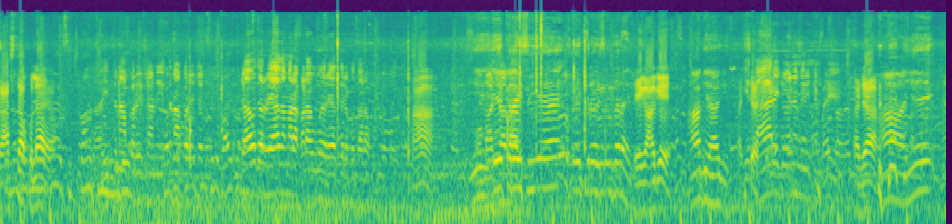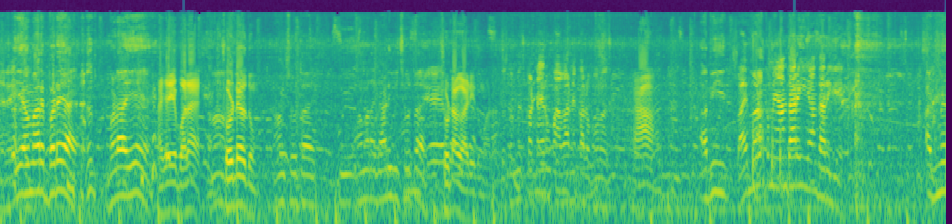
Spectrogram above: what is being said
रास्ता खुला है। इतना परेशानी इतना परेशानी। जाओ तो रियाज हमारा खड़ा हुआ है रियाज तेरे को सारा कुछ बताएगा। हाँ। वो माशाल्लाह। ये है एक रईस उधर है। एक आगे? आगे आगे। अच्छा सारे जो है ना मेरे चमचे अच्छा। हाँ ये ये हमारे बड़े है। बड़ा ये है। अच्छा ये बड़ा है। हाँ। छोटे हो तुम? हम छोटा है। हमारा गाड़ी भी छोटा है। छोटा गाड़ी तुम्हारा। तो तुम इसका टायरों का आवाज़ निकालो बोलो हाँ। अभी भाई मुल्क में आंधारी ही आंधारी है। अब में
